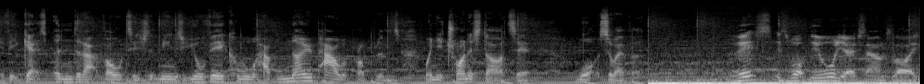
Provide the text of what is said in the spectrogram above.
if it gets under that voltage. That means that your vehicle will have no power problems when you're trying to start it whatsoever. This is what the audio sounds like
